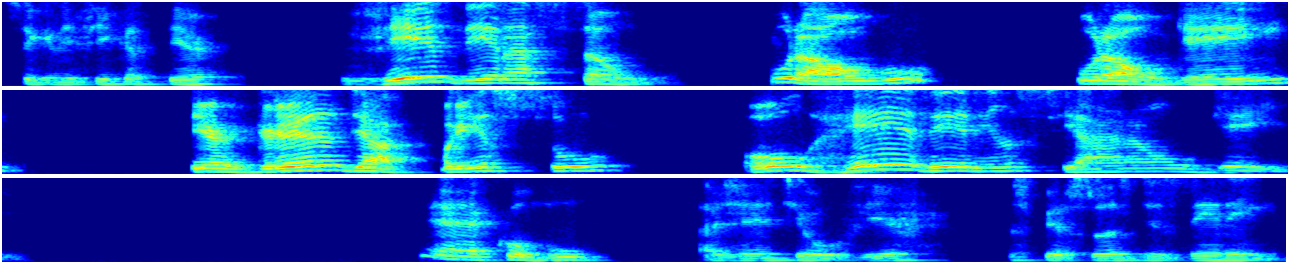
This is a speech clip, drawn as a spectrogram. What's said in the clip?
significa ter veneração por algo, por alguém ter grande apreço ou reverenciar alguém. É comum a gente ouvir as pessoas dizerem:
